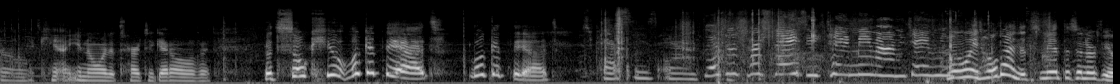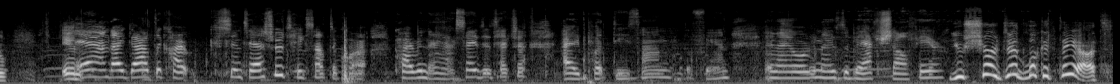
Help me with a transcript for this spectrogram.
Oh, I can't. You know what? It's hard to get all of it. But so cute. Look at that. Look at that. There's passes and. This is for Stacy. Take me, Mommy. Take me. Wait, wait, hold on. It's Samantha's interview. And And I got the car since Asher takes out the car, carbon dioxide detector. I put these on the fan, and I organized the back shelf here. you sure did. Look at that.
